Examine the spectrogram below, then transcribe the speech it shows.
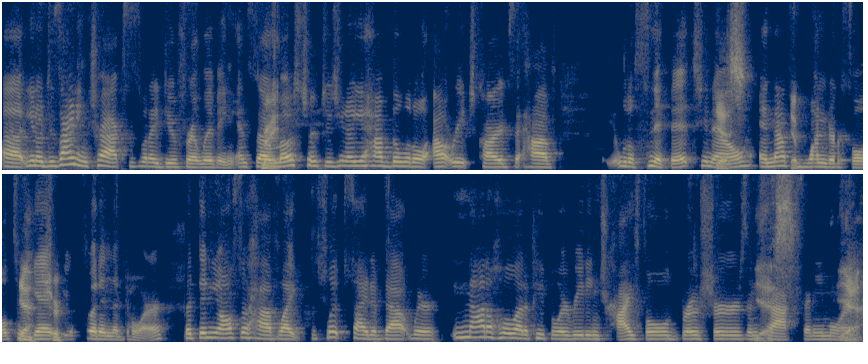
uh, you know, designing tracts is what I do for a living. And so Right. most churches, you know, you have the little outreach cards that have little snippets, you know, Yes. and that's Yep. wonderful to Yeah, get sure. your foot in the door. But then you also have like the flip side of that where not a whole lot of people are reading trifold brochures and Yes. tracts anymore yeah.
